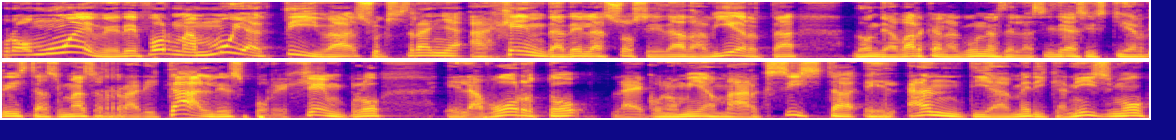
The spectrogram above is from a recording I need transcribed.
promueve de forma muy activa su extraña agenda de la sociedad abierta donde abarcan algunos de las ideas izquierdistas más radicales, por ejemplo, el aborto, la economía marxista, el antiamericanismo,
